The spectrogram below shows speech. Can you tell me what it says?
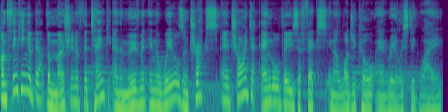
I'm thinking about the motion of the tank and the movement in the wheels and tracks and trying to angle these effects in a logical and realistic way.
